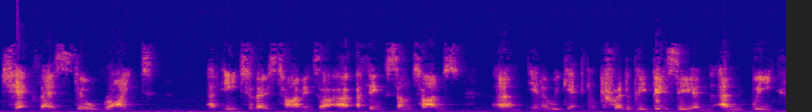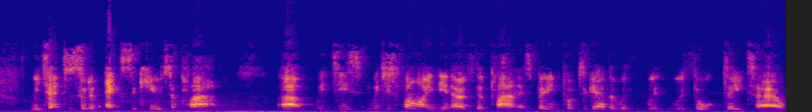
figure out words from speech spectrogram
check they're still right at each of those timings. I, I think sometimes, um, you know, we get incredibly busy and, and we, we tend to sort of execute a plan. Um, which is which is fine, you know, if the plan is being put together with, with, with thought detail,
